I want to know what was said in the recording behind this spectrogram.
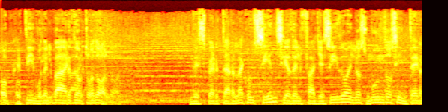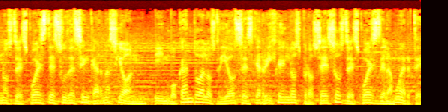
Objetivo del Bardo Todolo despertar la conciencia del fallecido en los mundos internos después de su desencarnación, invocando a los dioses que rigen los procesos después de la muerte.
